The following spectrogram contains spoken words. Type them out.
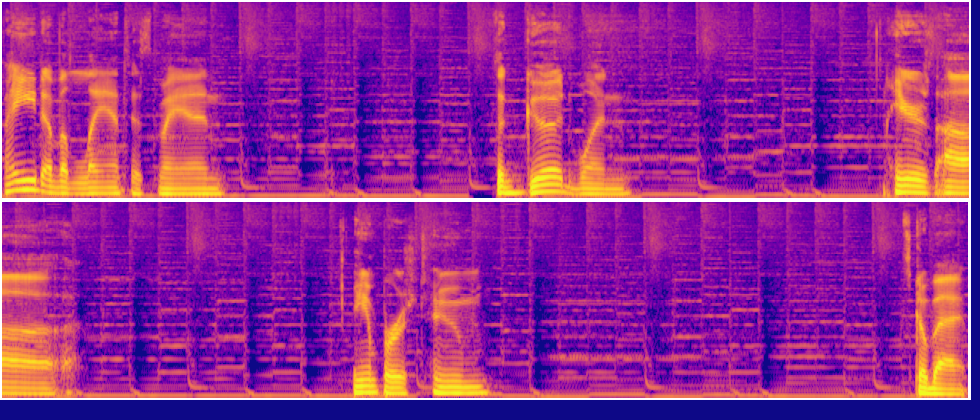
Fate of Atlantis, man. The good one. Here's uh Emperor's Tomb. Go back.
